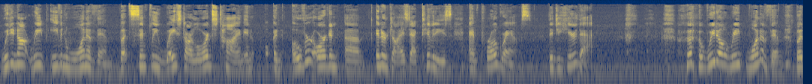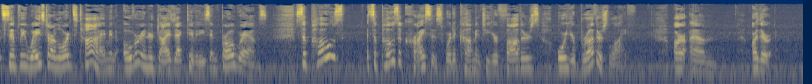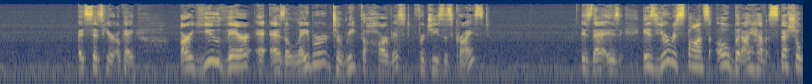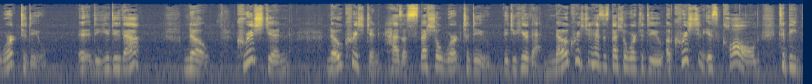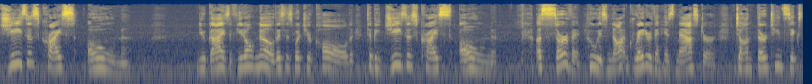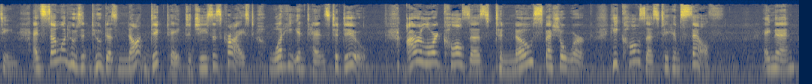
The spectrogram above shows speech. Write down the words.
We do not reap even one of them, but simply waste our Lord's time in, in over uh, energized activities and programs. Did you hear that? we don't reap one of them, but simply waste our Lord's time in over energized activities and programs. Suppose suppose a crisis were to come into your father's or your brother's life. Are um are there it says here, okay, are you there as a laborer to reap the harvest for Jesus Christ? Is that is is your response, "Oh, but I have special work to do." Uh, do you do that? No. Christian no Christian has a special work to do. Did you hear that? No Christian has a special work to do. A Christian is called to be Jesus Christ's own. You guys, if you don't know, this is what you're called to be Jesus Christ's own. A servant who is not greater than his master, John 13, 16, and someone who's, who does not dictate to Jesus Christ what he intends to do. Our Lord calls us to no special work, He calls us to Himself. Amen.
